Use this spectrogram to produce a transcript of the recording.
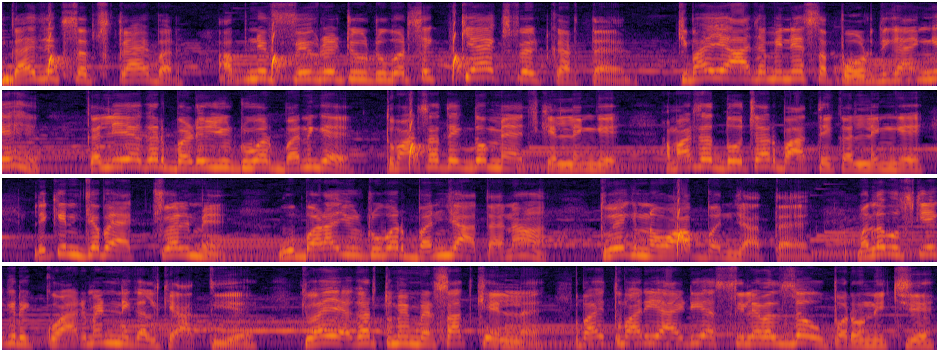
गाइस एक सब्सक्राइबर अपने फेवरेट यूट्यूबर से क्या एक्सपेक्ट करता है? कि भाई, आज हम इन्हें सपोर्ट दिखाएँगे? कल ये अगर बड़े यूट्यूबर बन गए, तुम्हारे साथ एक दो मैच खेल लेंगे, हमारे साथ दो चार बातें कर लेंगे, लेकिन जब एक्चुअल में वो बड़ा यूट्यूबर बन जाता है ना तो एक नवाब बन जाता है। मतलब उसकी एक रिक्वायरमेंट निकल के आती है कि भाई, अगर तुम्हें मेरे साथ खेलना है तो भाई, तुम्हारी आईडी अस्सी लेवल से ऊपर होनी चाहिए,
